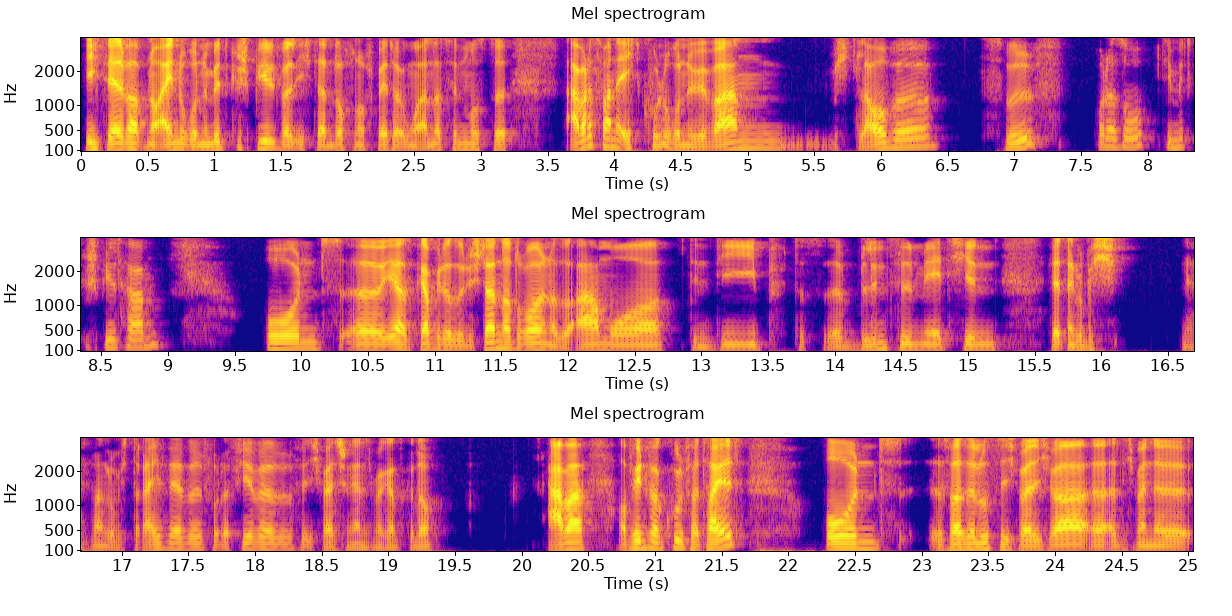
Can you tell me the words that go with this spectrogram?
ich selber habe nur eine Runde mitgespielt, weil ich dann doch noch später irgendwo anders hin musste. Aber das war eine echt coole Runde. Wir waren, ich glaube, zwölf oder so, die mitgespielt haben. Und äh, ja, es gab wieder so die Standardrollen, also Amor, den Dieb, das äh, Blinzelmädchen. Wir hatten, glaube ich, das waren, glaube ich, drei Werwölfe oder vier Werwölfe, ich weiß schon gar nicht mehr ganz genau. Aber auf jeden Fall cool verteilt. Und es war sehr lustig, weil ich war, äh, als ich meine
